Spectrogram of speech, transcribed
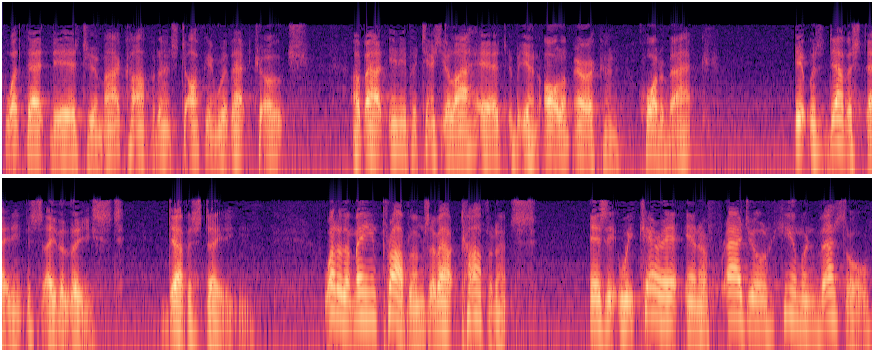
what that did to my confidence talking with that coach about any potential I had to be an All American quarterback? It was devastating, to say the least. Devastating. One of the main problems about confidence is that we carry it in a fragile human vessel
